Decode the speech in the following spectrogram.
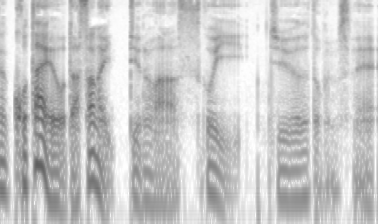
から答えを出さないっていうのはすごい重要だと思いますね。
